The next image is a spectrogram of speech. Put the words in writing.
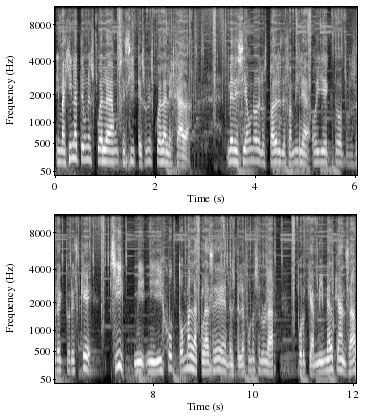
imagínate una escuela, un CECITES, una escuela alejada. Me decía uno de los padres de familia, oye Héctor, profesor Héctor, es que sí, mi, mi hijo toma la clase en el teléfono celular porque a mí me alcanza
